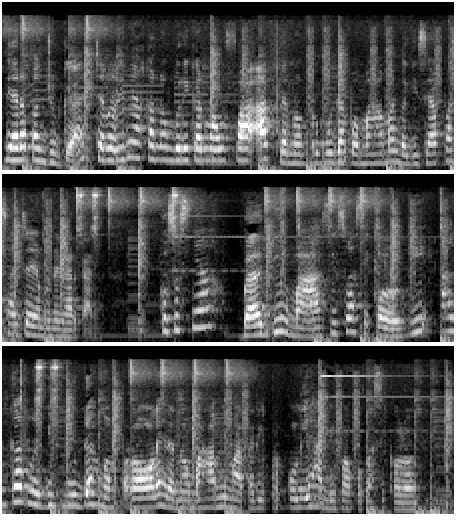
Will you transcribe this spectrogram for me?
Diharapkan juga channel ini akan memberikan manfaat dan mempermudah pemahaman bagi siapa saja yang mendengarkan. Khususnya bagi mahasiswa psikologi agar lebih mudah memperoleh dan memahami materi perkuliahan di Fakultas Psikologi.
